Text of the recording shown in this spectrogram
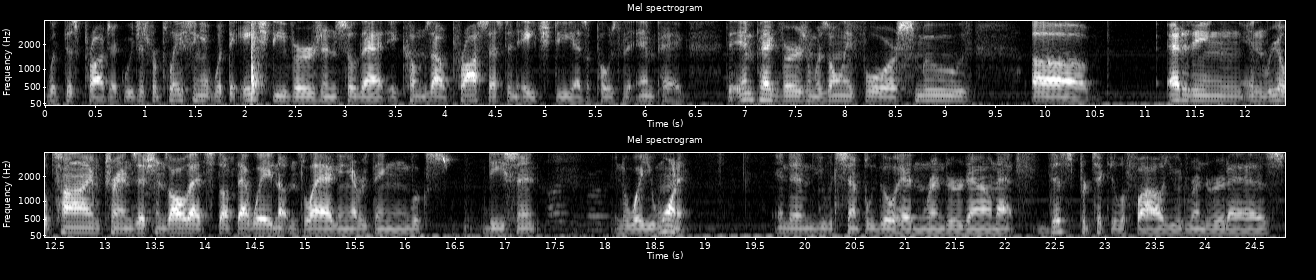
with this project. We're just replacing it with the HD version so that it comes out processed in HD as opposed to the MPEG. The MPEG version was only for smooth uh, editing in real time, transitions, all that stuff. That way nothing's lagging, everything looks decent in the way you want it and then you would simply go ahead and render down that this particular file you would render it as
